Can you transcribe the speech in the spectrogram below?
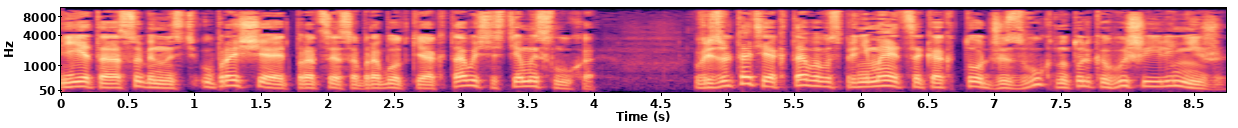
и эта особенность упрощает процесс обработки октавы системой слуха. В результате октава воспринимается как тот же звук, но только выше или ниже.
